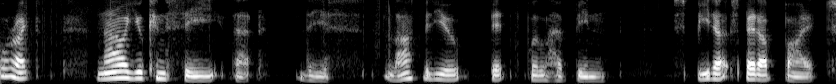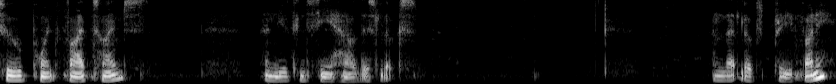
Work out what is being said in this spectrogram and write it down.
Alright, now you can see that this last video bit will have been speed up, sped up by 2.5 times and you can see how this looks and that looks pretty funny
